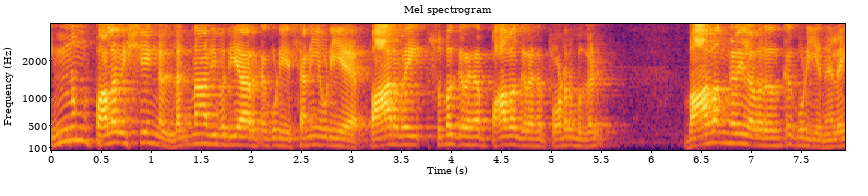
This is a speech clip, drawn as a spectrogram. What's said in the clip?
இன்னும் பல விஷயங்கள் லக்னாதிபதியாக இருக்கக்கூடிய சனியுடைய பார்வை சுபகிரக பாவகிரக தொடர்புகள் பாவங்களில் அவர் இருக்கக்கூடிய நிலை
